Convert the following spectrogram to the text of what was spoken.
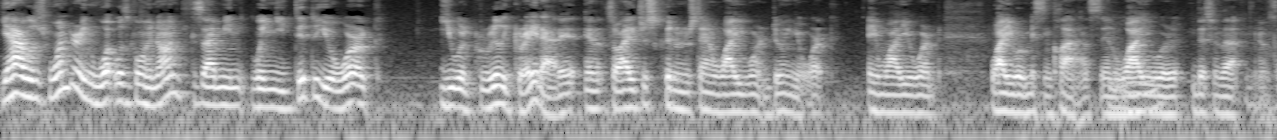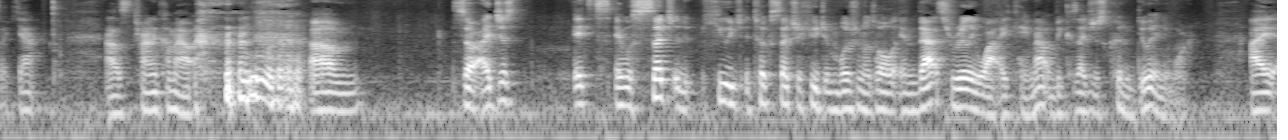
yeah, I was wondering what was going on because I mean, when you did do your work, you were really great at it, and so I just couldn't understand why you weren't doing your work and why you weren't why you were missing class and why you were this and that. And I was like, yeah, I was trying to come out. um, so I just it's it was such a huge it took such a huge emotional toll and that's really why I came out because I just couldn't do it anymore. I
